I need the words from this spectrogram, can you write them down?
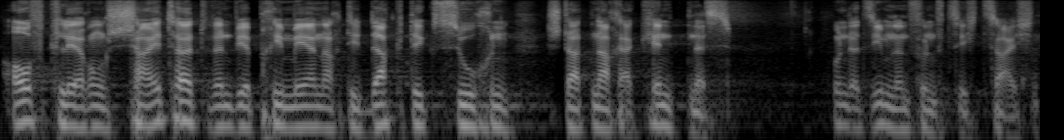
Aufklärung scheitert, wenn wir primär nach Didaktik suchen statt nach Erkenntnis. 157 Zeichen.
